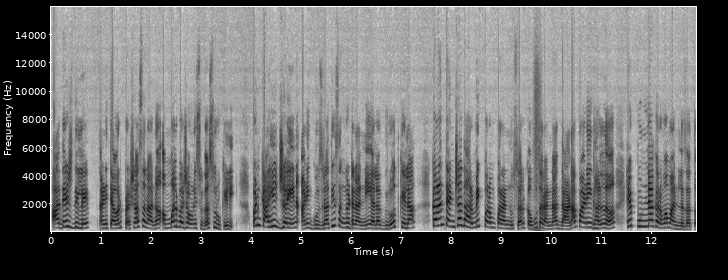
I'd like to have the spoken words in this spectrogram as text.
आदेश दिले आणि त्यावर प्रशासनानं अंमलबजावणी सुद्धा सुरू केली. पण काही जैन आणि गुजराती संघटनांनी याला विरोध केला कारण त्यांच्या धार्मिक परंपरांनुसार कबुतरांना दाणा पाणी घालणं हे पुण्यकर्म मानलं जातं.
